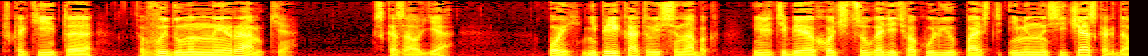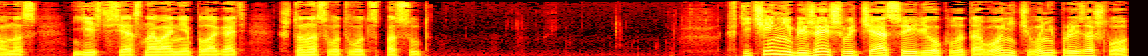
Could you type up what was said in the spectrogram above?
в какие-то выдуманные рамки, — сказал я. «Ой, не перекатывайся на бок, или тебе хочется угодить в акулью пасть именно сейчас, когда у нас есть все основания полагать, что нас вот-вот спасут?» В течение ближайшего часа или около того ничего не произошло,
